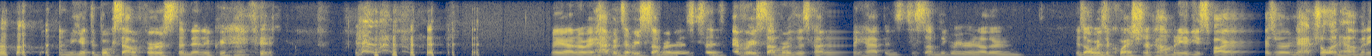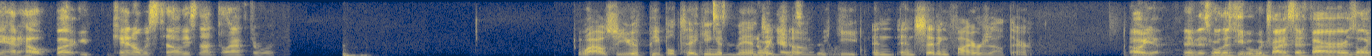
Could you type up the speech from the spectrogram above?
and we get the books out first, and then you can have it. but yeah, I know it happens every summer. Every summer, this kind of thing happens to some degree or another. And there's always a question of how many of these fires are natural and how many had help, but you can't always tell, at least not until afterward. Wow, so you have people taking advantage idea. of the heat and, and setting fires out there. Oh yeah, yeah there's well, there's people who try to set fires all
